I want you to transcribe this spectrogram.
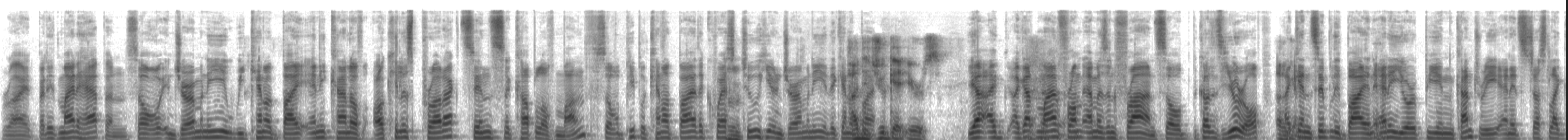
Right, but it might happen. So in Germany, we cannot buy any kind of Oculus product since a couple of months. So people cannot buy the Quest 2 here in Germany. They cannot How buy. did you get yours? Yeah, I, I got mine from Amazon France. So because it's Europe, I can simply buy in any European country, and it's just like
